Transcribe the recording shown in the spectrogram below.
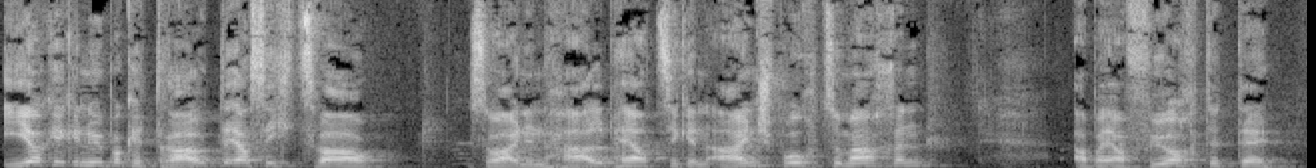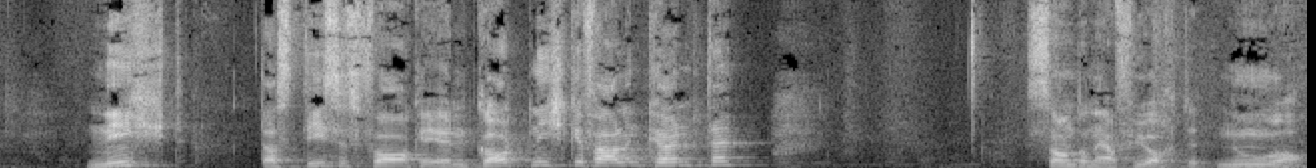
Ihr gegenüber getraute er sich zwar, so einen halbherzigen Einspruch zu machen, aber er fürchtete nicht, dass dieses Vorgehen Gott nicht gefallen könnte, sondern er fürchtet nur,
